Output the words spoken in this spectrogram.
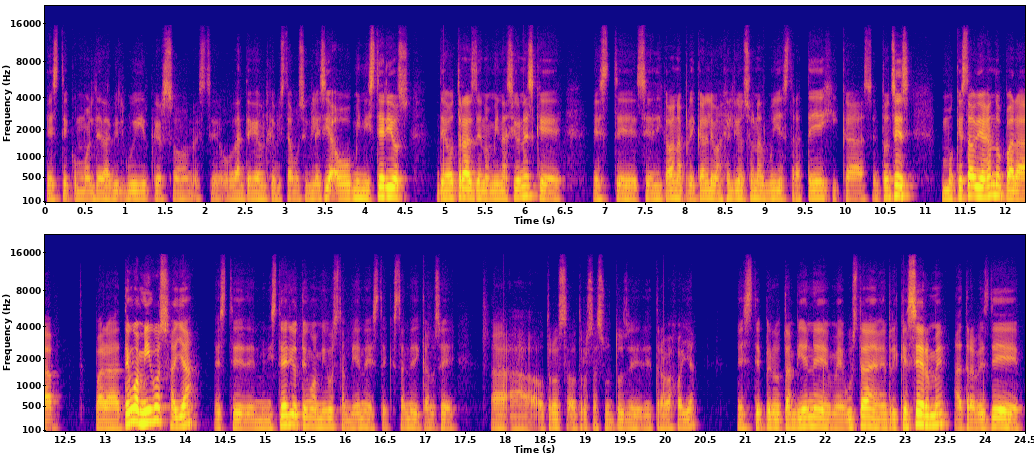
este, como el de David Wilkerson, este, o Dante Gabriel que visitamos iglesia, o ministerios de otras denominaciones que este, se dedicaban a predicar el evangelio en zonas muy estratégicas. Entonces, como que he estado viajando para, para, tengo amigos allá, este, del ministerio, tengo amigos también este, que están dedicándose a, otros, a otros asuntos de, trabajo allá, este, pero también eh, me gusta enriquecerme a través de,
